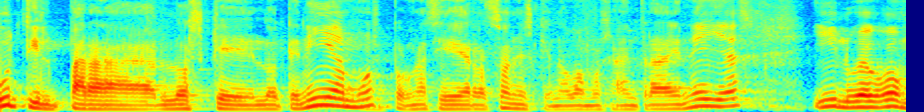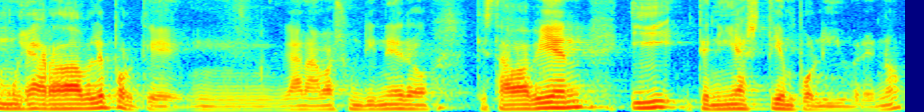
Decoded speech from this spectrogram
útil para los que lo teníamos por una serie de razones que no vamos a entrar en ellas y luego muy agradable porque mmm, ganabas un dinero que estaba bien y tenías tiempo libre. ¿no?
